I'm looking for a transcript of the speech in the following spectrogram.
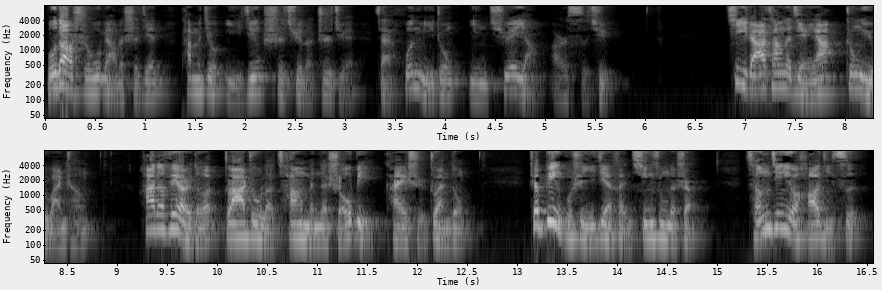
不到十五秒的时间，他们就已经失去了知觉，在昏迷中因缺氧而死去。气闸舱的减压终于完成，哈德菲尔德抓住了舱门的手柄，开始转动。这并不是一件很轻松的事儿，曾经有好几次。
